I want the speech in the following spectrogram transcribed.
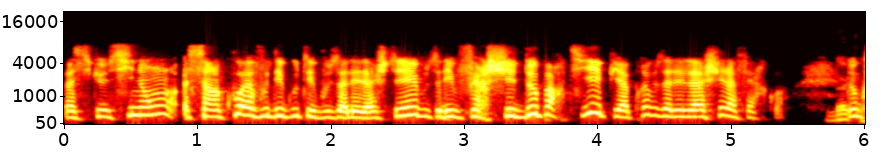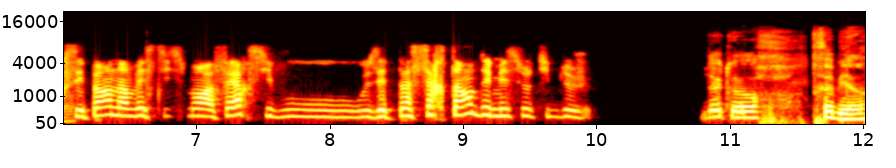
Parce que sinon, c'est un coup à vous dégoûter. Vous allez l'acheter, vous allez vous faire chier deux parties, et puis après vous allez lâcher l'affaire, quoi. Donc c'est pas un investissement à faire si vous n'êtes pas certain d'aimer ce type de jeu. D'accord. Très bien.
